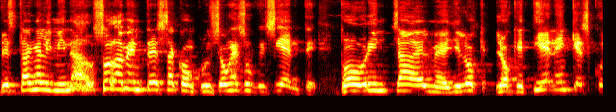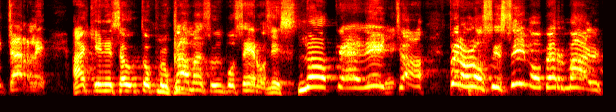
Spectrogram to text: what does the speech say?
están eliminados. Solamente esa conclusión es suficiente. Pobre hinchada del Medellín, lo que, lo que tienen que escucharle a quienes autoproclaman sus voceros. No, que dicha, pero los hicimos ver mal,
